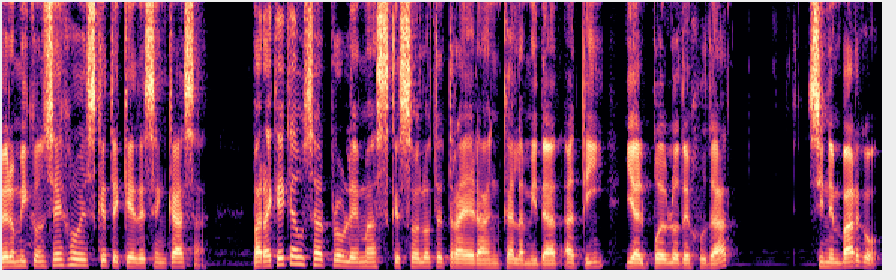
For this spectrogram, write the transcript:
Pero mi consejo es que te quedes en casa, ¿Para qué causar problemas que solo te traerán calamidad a ti y al pueblo de Judá? Sin embargo,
